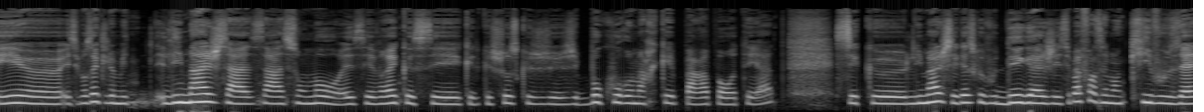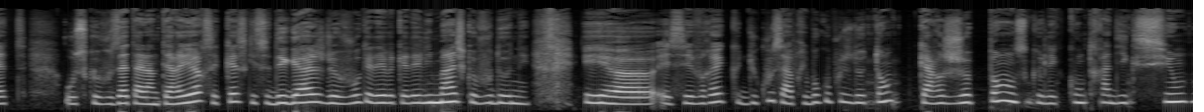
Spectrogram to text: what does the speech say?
Et, euh, et c'est pour ça que l'image ça, ça a son mot. Et c'est vrai que c'est quelque chose que j'ai beaucoup remarqué par rapport au théâtre, c'est que l'image c'est qu'est-ce que vous dégagez, c'est pas forcément qui vous êtes ou ce que vous êtes à l'intérieur, c'est qu'est-ce qui se dégage de vous, quelle est quelle est l'image que vous donnez. Et, euh, et c'est vrai que du coup ça a pris beaucoup plus de temps car je pense que les contradictions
